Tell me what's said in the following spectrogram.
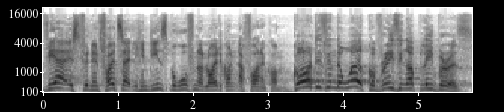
wer ist für den vollzeitlichen Dienst berufen und Leute konnten nach vorne kommen. God is in the work of raising up laborers.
